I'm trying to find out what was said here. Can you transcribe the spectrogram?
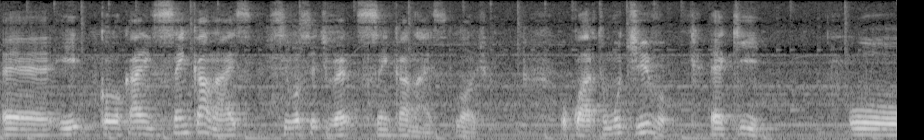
é, e colocar em 100 canais, se você tiver 100 canais, lógico. O quarto motivo é que o,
